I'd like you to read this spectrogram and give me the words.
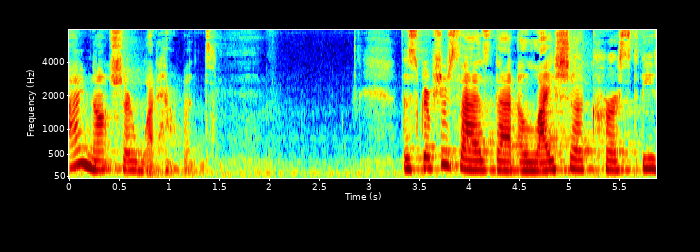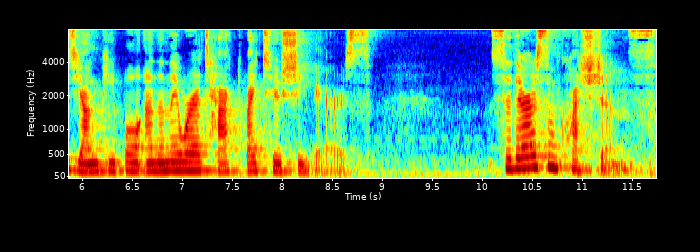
I'm not sure what happened. The scripture says that Elisha cursed these young people and then they were attacked by two she bears. So there are some questions.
